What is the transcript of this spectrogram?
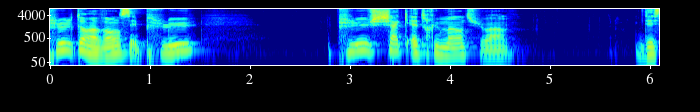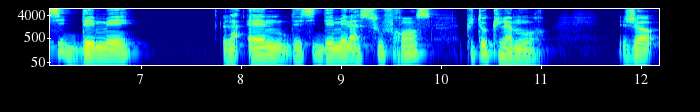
plus le temps avance et plus, plus chaque être humain, tu vois, décide d'aimer la haine, décide d'aimer la souffrance plutôt que l'amour. Genre,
